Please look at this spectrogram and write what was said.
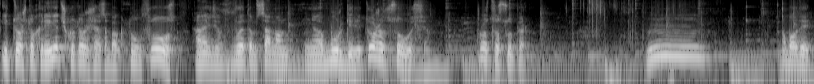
И то, что креветочку тоже сейчас обокнул в соус, она в этом самом э, бургере тоже в соусе. Просто супер. М -м -м, обалдеть.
